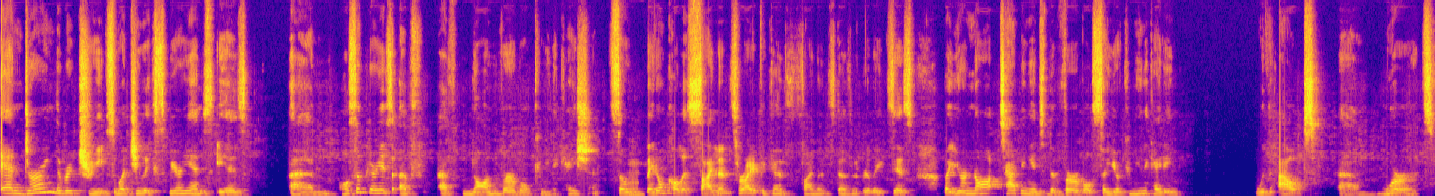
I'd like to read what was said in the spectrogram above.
And during the retreats, what you experience is um, also periods of, of nonverbal communication. So mm. they don't call it silence, right? Because silence doesn't really exist. But you're not tapping into the verbal. So you're communicating without um, words.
